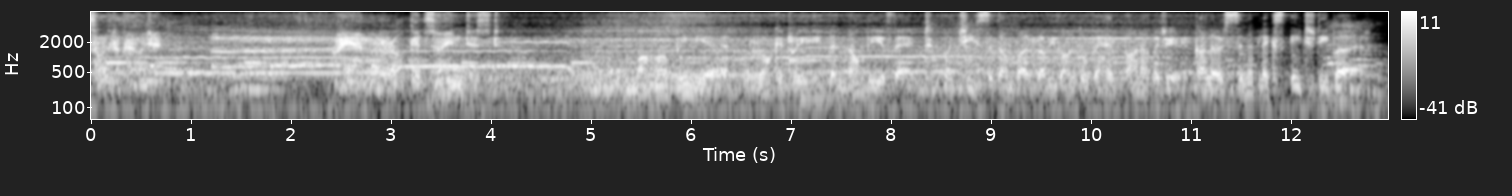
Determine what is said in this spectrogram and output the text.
I am a rocket scientist. Mama Premier Rocketry, the Nambi effect. 25 September, Ravivar Dopehar 12 Colors Cineplex HD Bar.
